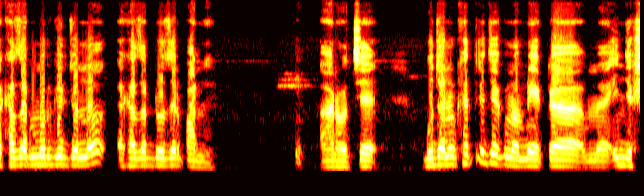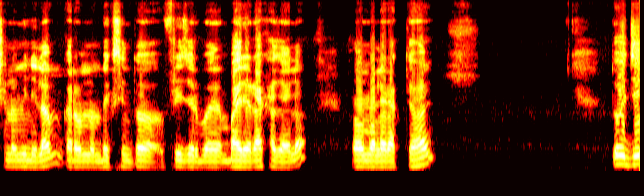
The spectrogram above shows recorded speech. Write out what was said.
এক হাজার মুরগির জন্য এক হাজার ডোজের পানি। আর হচ্ছে বোঝানোর ক্ষেত্রে যে কোনো আপনি একটা ইঞ্জেকশন আমি নিলাম, কারণ ভ্যাকসিন তো ফ্রিজের বাইরে রাখা যায় না নর্মালে রাখতে হয়। তো ওই যে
